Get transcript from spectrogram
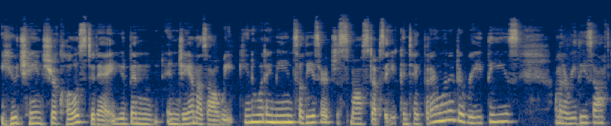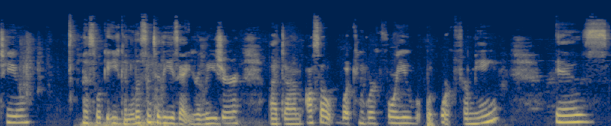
you changed your clothes today. You'd been in jammies all week. You know what I mean? So these are just small steps that you can take. But I wanted to read these. I'm going to read these off to you this will get you can listen to these at your leisure but um, also what can work for you what work for me is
